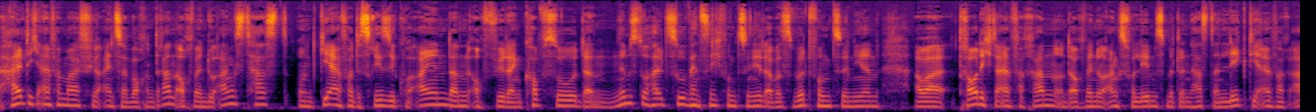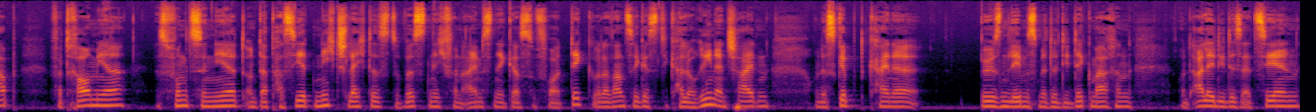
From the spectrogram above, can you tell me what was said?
halt dich einfach mal für ein, zwei Wochen dran, auch wenn du Angst hast und geh einfach das Risiko ein, dann auch für deinen Kopf so, dann nimmst du halt zu, wenn es nicht funktioniert, aber es wird funktionieren. Aber trau dich da einfach ran und auch wenn du Angst vor Lebensmitteln hast, dann leg die einfach ab, vertrau mir, es funktioniert und da passiert nichts Schlechtes, du wirst nicht von einem Snickers sofort dick oder sonstiges, die Kalorien entscheiden. Und es gibt keine bösen Lebensmittel, die dick machen. Und alle, die das erzählen,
